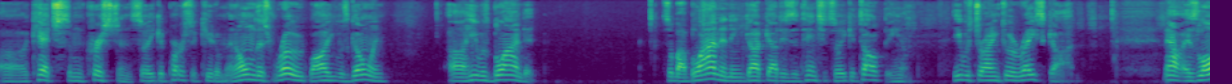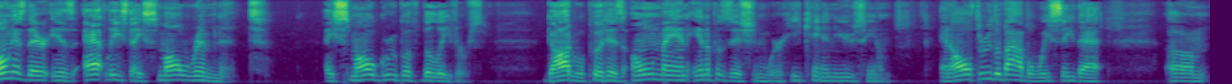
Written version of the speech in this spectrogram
uh, catch some Christians so he could persecute them. And on this road, while he was going, uh, he was blinded. So by blinding him, God got his attention so he could talk to him. He was trying to erase God. Now, as long as there is at least a small remnant, a small group of believers, God will put his own man in a position where he can use him. And all through the Bible, we see that um,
